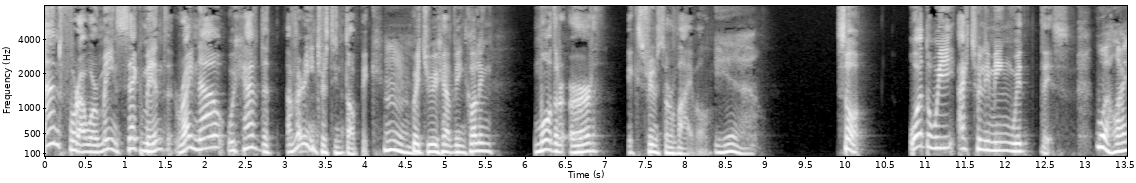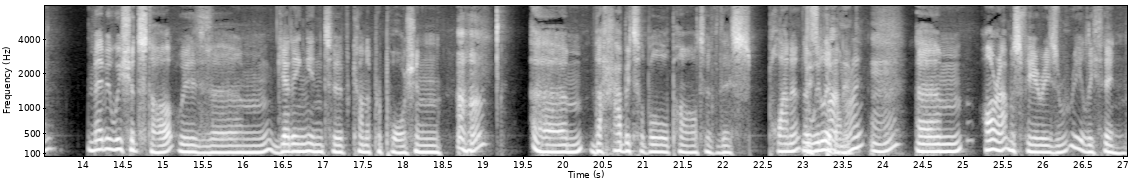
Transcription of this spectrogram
And for our main segment, right now we have the, a very interesting topic, Hmm. which we have been calling Mother Earth Extreme Survival. Yeah. So, what do we actually mean with this? Well, I maybe we should start with um, getting into kind of proportion Uh huh. um, the habitable part of this planet that we live on, right? hmm Um, our atmosphere is really thin,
